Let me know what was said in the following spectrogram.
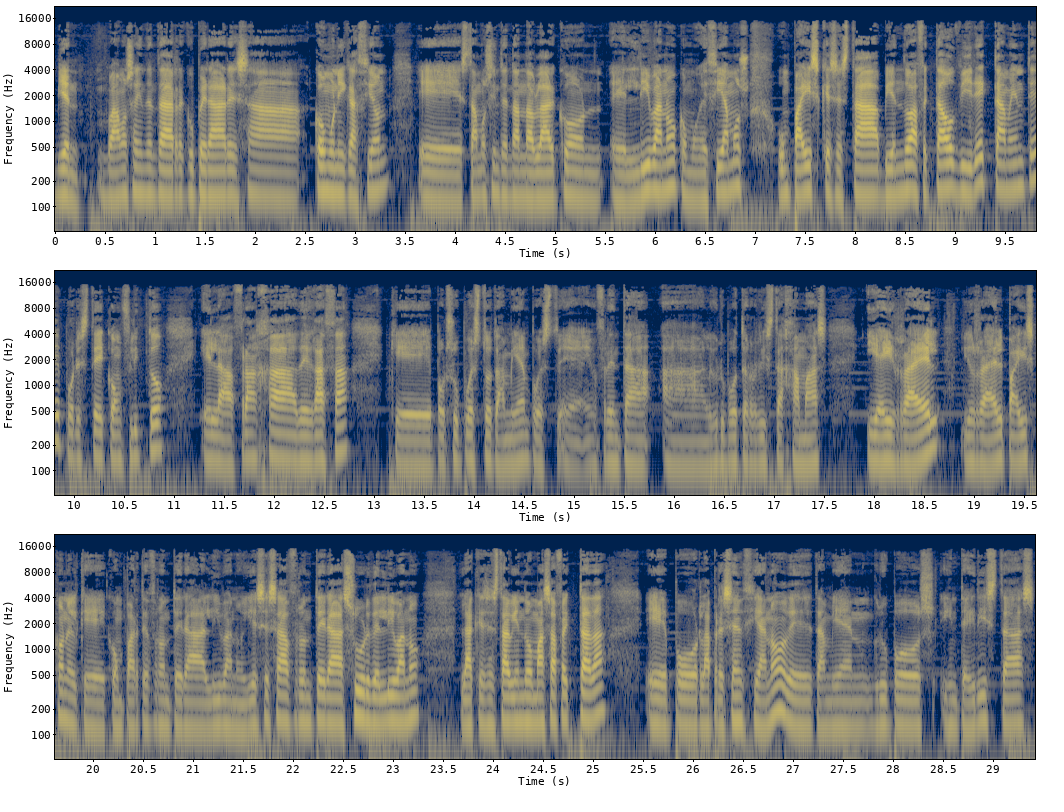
Bien, vamos a intentar recuperar esa comunicación. Eh, estamos intentando hablar con el Líbano, como decíamos, un país que se está viendo afectado directamente por este conflicto en la franja de Gaza, que por supuesto también pues eh, enfrenta al grupo terrorista Hamas y a Israel. Israel, país con el que comparte frontera Líbano, y es esa frontera sur del Líbano la que se está viendo más afectada eh, por la presencia, ¿no? De también grupos integristas.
